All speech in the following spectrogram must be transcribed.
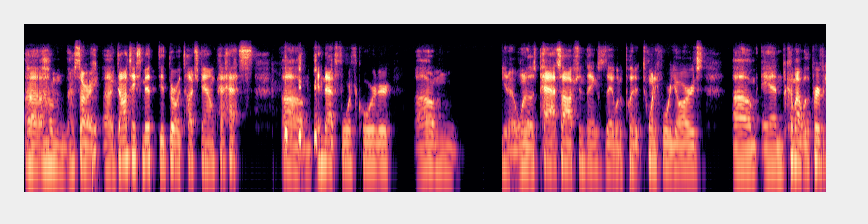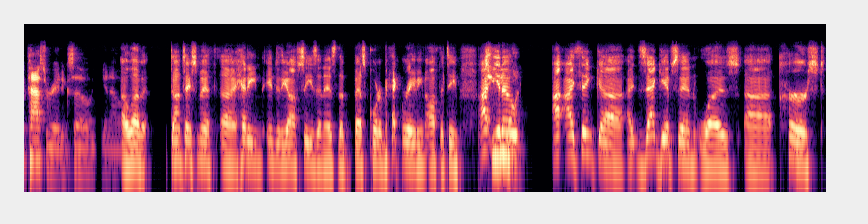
um, I'm sorry, uh, Dontae Smith did throw a touchdown pass um, in that fourth quarter. Um, you know, one of those pass option things was able to put it 24 yards um, and come out with a perfect passer rating. So, you know, I love it. Dontae Smith uh, heading into the offseason as the best quarterback rating off the team. I, you know, I, I think uh, Zach Gibson was uh, cursed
